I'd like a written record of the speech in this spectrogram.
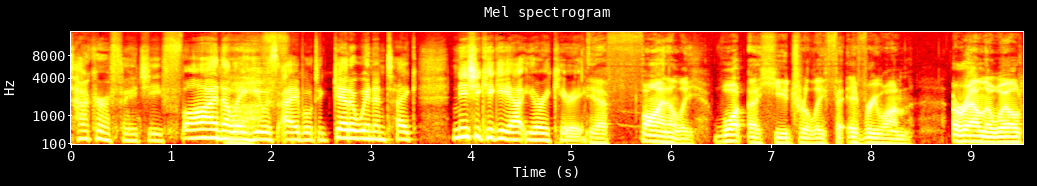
Takara Fuji, finally, he was able to get a win and take Nishikigi out Yorikiri. Yeah, finally. What a huge relief for everyone around the world.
